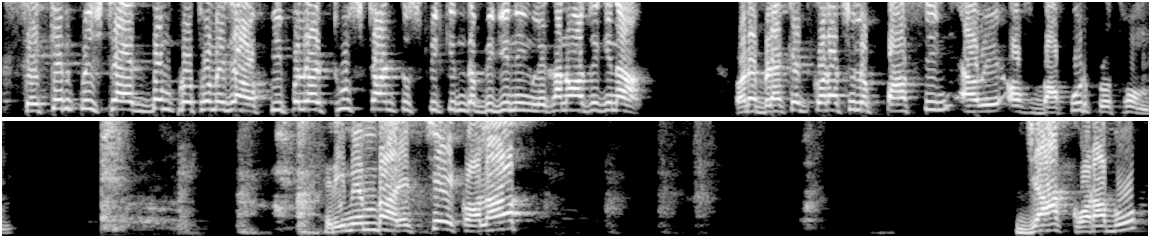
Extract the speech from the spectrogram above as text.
সেকেন্ড পৃষ্ঠা একদম প্রথমে যাও। People are too stun to speak in the beginning লেখানো আছে কিনা? ওটা ব্র্যাকেট করা ছিল পাসিং অ্যাওয়ে অফ বাপুর প্রথম। রিমেম্বার এসছে কলাপ যা করাবো,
